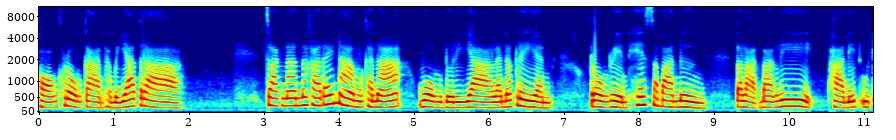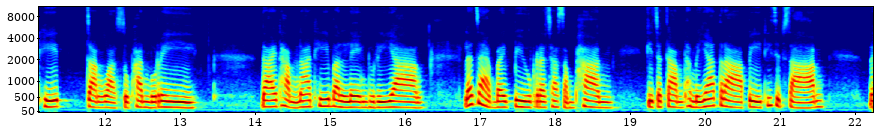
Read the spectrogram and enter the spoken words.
ของโครงการธรรมยาตรา จากนั้นนะคะได้นำคณะ วงดุริยางและนักเรียน โรงเรียนเทศบาลหนึ่ง ตลาดบางลี่ พาณิชย์อุทิศ จังหวัดสุพรรณบุรี ได้ทำหน้าที่บรรเลงดุริยาง และแจกใบปลิวประชาสัมพันธ์ กิจกรรมธรรมยาตราปีที่ 13 ใน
